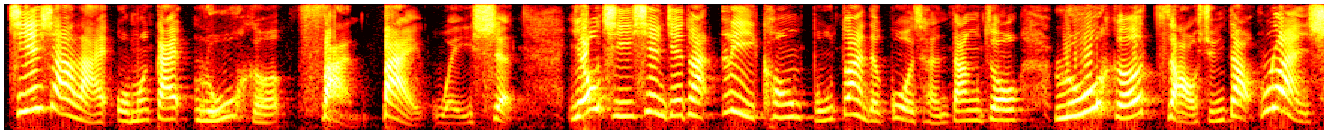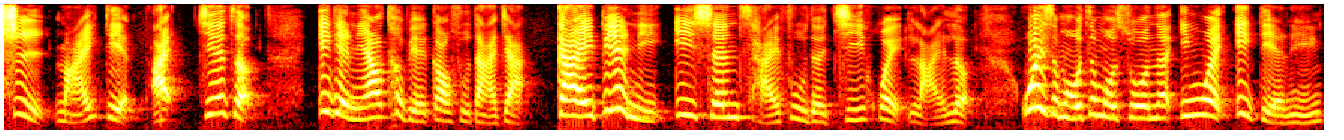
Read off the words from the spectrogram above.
接下来我们该如何反败为胜？尤其现阶段利空不断的过程当中，如何找寻到乱世买点？来，接着。一点你要特别告诉大家，改变你一生财富的机会来了。为什么我这么说呢？因为一点零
